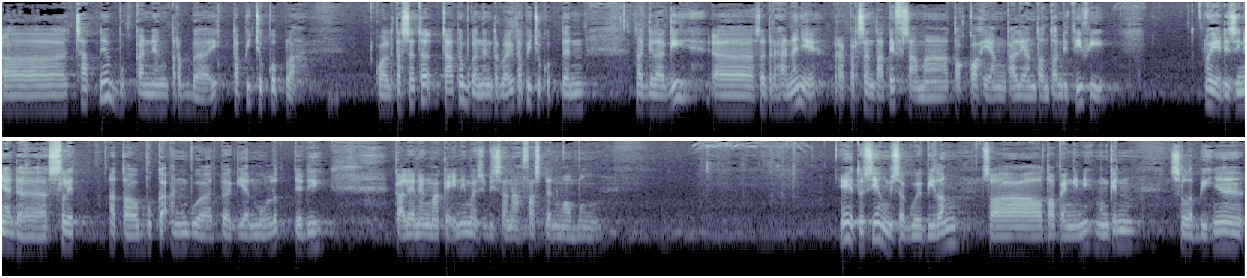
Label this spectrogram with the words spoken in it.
uh, catnya bukan yang terbaik tapi cukup lah. Kualitas catnya, bukan yang terbaik tapi cukup. Dan lagi-lagi uh, sederhananya ya representatif sama tokoh yang kalian tonton di TV oh ya di sini ada slit atau bukaan buat bagian mulut jadi kalian yang pakai ini masih bisa nafas dan ngomong. Ya itu sih yang bisa gue bilang soal topeng ini. Mungkin selebihnya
